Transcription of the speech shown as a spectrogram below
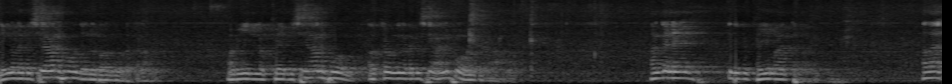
നിങ്ങളുടെ വിഷയാനുഭവം നിങ്ങൾ പറഞ്ഞു കൊടുക്കണം. അവയിലൊക്കെ വിഷയാനുഭവം ഒക്കെ നിങ്ങളുടെ വിഷയാനുഭവം കാണണം. അങ്ങനെ ഇതൊക്കെ കൈമാറ്റമാണ് അത്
